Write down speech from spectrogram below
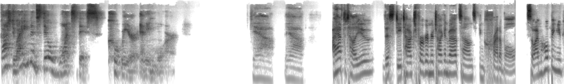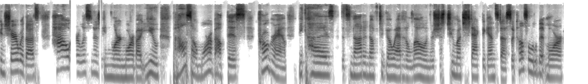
gosh, do I even still want this career anymore? Yeah, yeah. I have to tell you, this detox program you're talking about sounds incredible. So I'm hoping you can share with us how our listeners can learn more about you, but also more about this program because it's not enough to go at it alone. There's just too much stacked against us. So tell us a little bit more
